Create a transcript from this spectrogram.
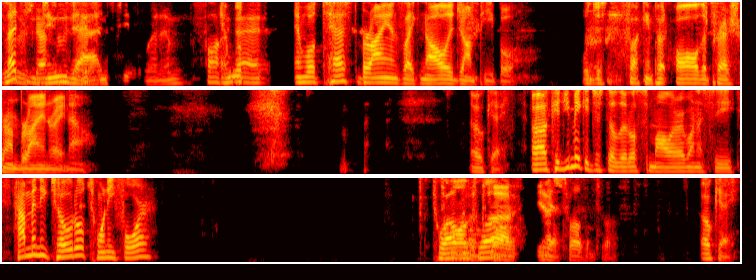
Let's do that. hidden steel in him. Fuck And we'll- that. and we'll test Brian's like knowledge on people. We'll just fucking put all the pressure on Brian right now. Okay. Uh, could you make it just a little smaller? I want to see how many total? 24? 12 and 12? Uh, Yes. Yeah, twelve and twelve. Okay.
